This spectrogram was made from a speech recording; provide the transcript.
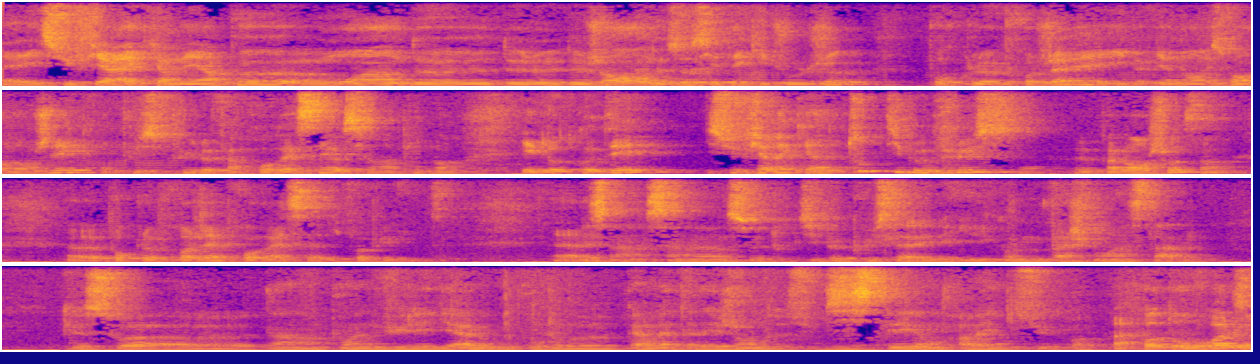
Et il suffirait qu'il y en ait un peu moins de, gens, de sociétés qui jouent le jeu pour que le projet il devienne soit en danger, qu'on puisse plus le faire progresser aussi rapidement. Et de l'autre côté, il suffirait qu'il y ait un tout petit peu plus, euh, pas grand chose, hein, euh, pour que le projet progresse dix fois plus vite. Euh, Mais ce tout petit peu plus, là, il est quand même vachement instable. Que ce soit euh, d'un point de vue légal ou pour euh, permettre à des gens de subsister en travaillant dessus. Quoi. bah, quand on voit le,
